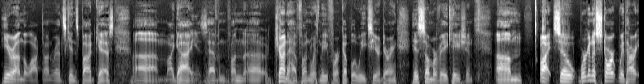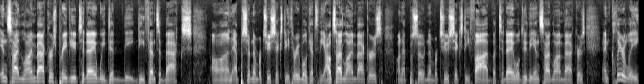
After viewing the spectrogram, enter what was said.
here on the Locked On Redskins podcast. Um, my guy is having fun, uh, trying to have fun with me for a couple of weeks here during his summer vacation. Um, all right, so we're going to start with our inside linebackers preview today. We did the defensive backs on episode number 263. We'll get to the outside linebackers on episode number 265, but today we'll do the inside linebackers. And clearly,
